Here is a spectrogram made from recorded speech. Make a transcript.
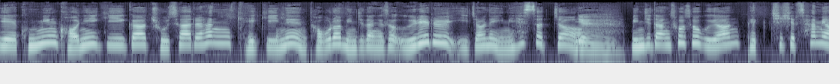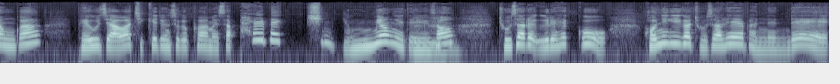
예, 국민권익위가 조사를 한 계기는 더불어민주당에서 의뢰를 이전에 이미 했었죠. 예. 민주당 소속 의원 174명과 배우자와 직계존속을 포함해서 816명에 대해서 음. 조사를 의뢰했고 권익위가 조사를 해 봤는데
